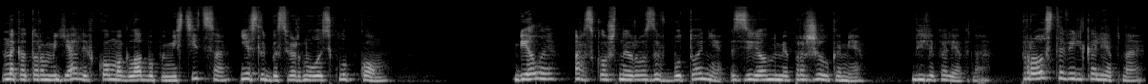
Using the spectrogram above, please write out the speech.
на котором я легко могла бы поместиться, если бы свернулась клубком. Белые, роскошные розы в бутоне с зелеными прожилками. Великолепно. Просто великолепно.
